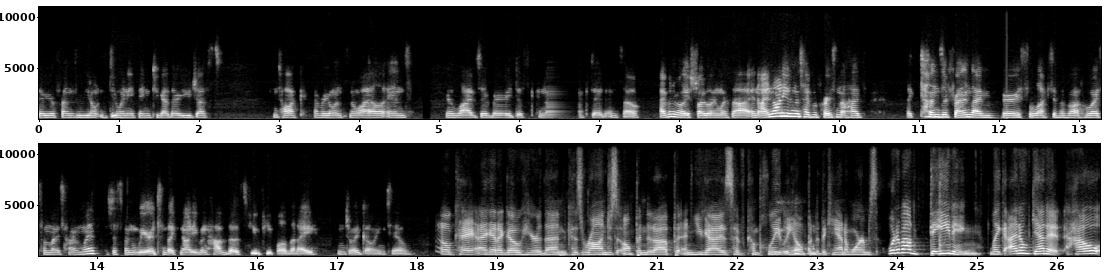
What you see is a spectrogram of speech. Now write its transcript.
they're your friends. You don't do anything together. You just can talk every once in a while and your lives are very disconnected. And so i've been really struggling with that. And i'm not even the type of person that has like tons of friends. I'm very selective about who i spend my time with. It's just been weird to like not even have those few people that i enjoy going to Okay, I gotta go here then because Ron just opened it up and you guys have completely opened the can of worms. What about dating? Like, I don't get it. How?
